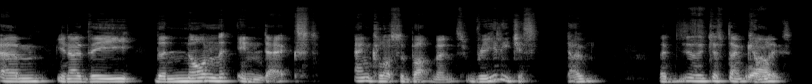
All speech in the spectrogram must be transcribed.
um, you know the the non-indexed ankylos abutments really just don't. They, they just don't come yeah. loose.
